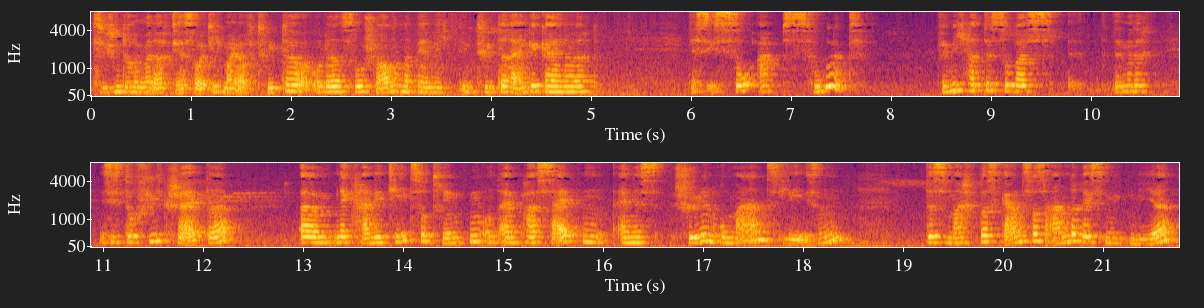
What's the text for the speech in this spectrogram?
zwischendurch immer gedacht, ja, sollte ich mal auf Twitter oder so schauen und habe mir nicht in Twitter reingegangen und gedacht, das ist so absurd. Für mich hat das so was, äh, es ist doch viel gescheiter, ähm, eine Kanne Tee zu trinken und ein paar Seiten eines schönen Romans lesen, das macht was ganz was anderes mit mir,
